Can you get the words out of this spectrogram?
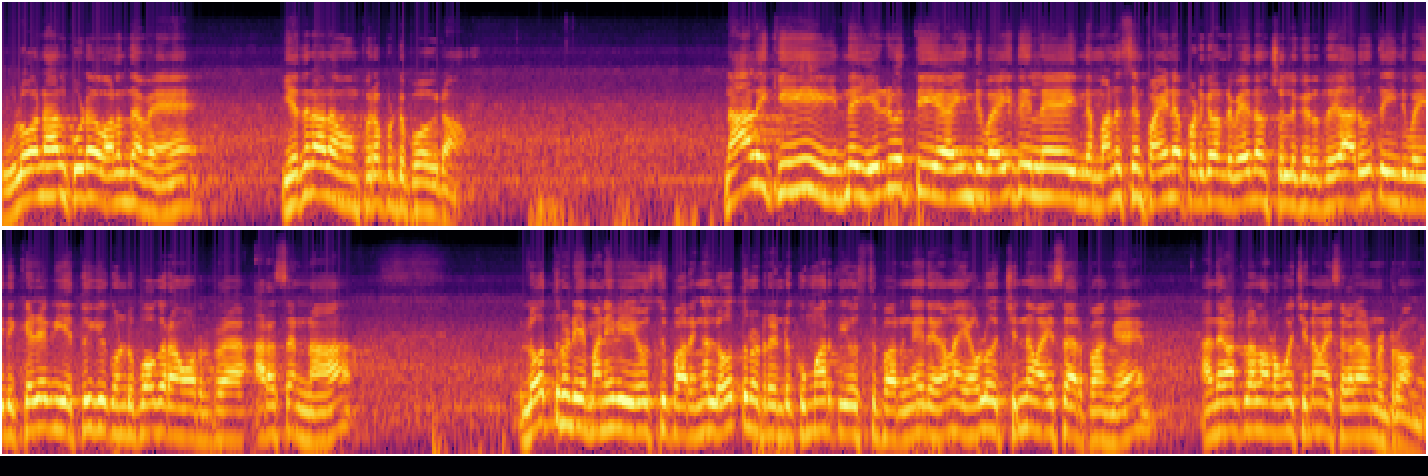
இவ்வளோ நாள் கூட வளர்ந்தவன் எதனால் அவன் புறப்பட்டு போகிறான்? நாளைக்கு இந்த எழுபத்தி ஐந்து வயதில் இந்த மனுஷன் பயணப்படுகிறான்ற வேதம் சொல்லுகிறது. அறுபத்தைந்து வயது கிழவியை தூக்கி கொண்டு போகிறான் ஒரு அரசன்னா லோத்தனுடைய மனைவியை யோசித்து பாருங்கள் லோத்தனுடைய ரெண்டு குமார்த்தை யோசித்து பாருங்கள் இதெல்லாம் எவ்வளோ சின்ன வயசாக இருப்பாங்க. அந்த காலத்துலலாம் ரொம்ப சின்ன வயசு கல்யாணம் பண்ணுறாங்க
